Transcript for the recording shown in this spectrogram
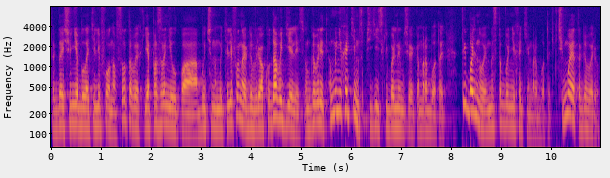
тогда еще не было телефонов сотовых, я позвонил по обычному телефону, я говорю, а куда вы делись? Он говорит, а мы не хотим с психически больным человеком работать. Ты больной, мы с тобой не хотим работать. К чему я это говорю?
